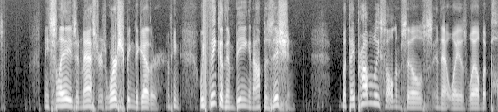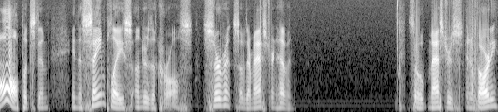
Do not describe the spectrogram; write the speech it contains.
I mean, slaves and masters worshiping together. I mean, we think of them being in opposition, but they probably saw themselves in that way as well. But Paul puts them in the same place under the cross, servants of their master in heaven. So, masters in authority,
